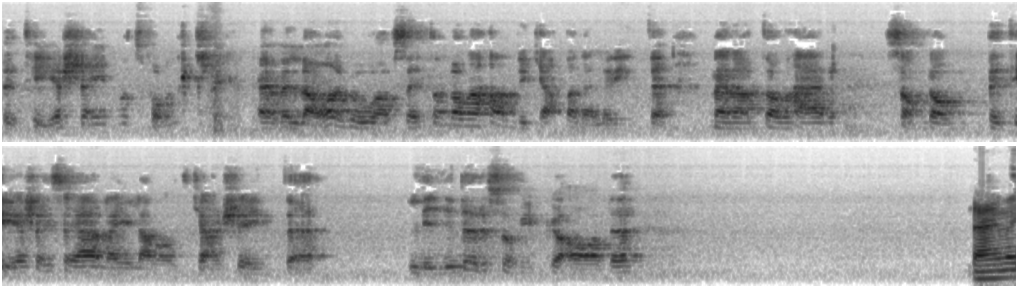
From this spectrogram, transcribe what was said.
beter sig mot folk överlag oavsett om de är handikappade eller inte. Men att de här som de beter sig så jävla illa mot kanske inte lider så mycket av det. Nej men,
